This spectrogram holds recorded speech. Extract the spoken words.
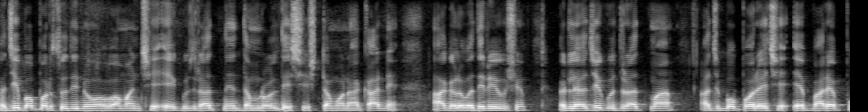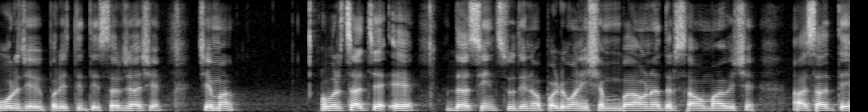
હજી બપોર સુધીનું હવામાન છે. એ ગુજરાતને ધમરોલતી સિસ્ટમોના કારણે આગળ વધી રહ્યું છે. એટલે હજી ગુજરાતમાં આજ બપોરે છે એ ભારે પૂર જેવી પરિસ્થિતિ સર્જાશે, જેમાં વરસાદ છે એ દસ ઇંચ સુધીનો પડવાની સંભાવના દર્શાવવામાં આવી છે. આ સાથે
